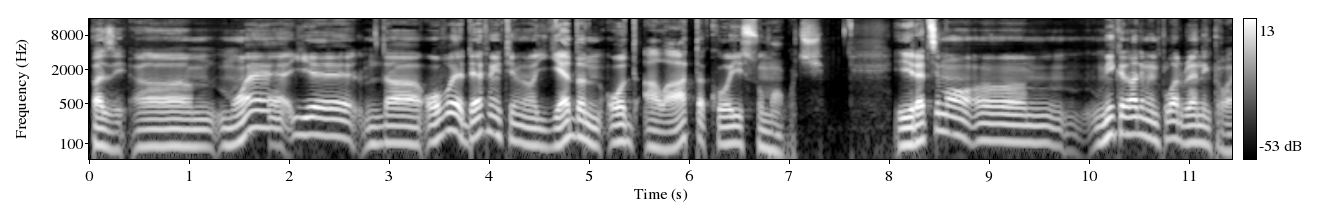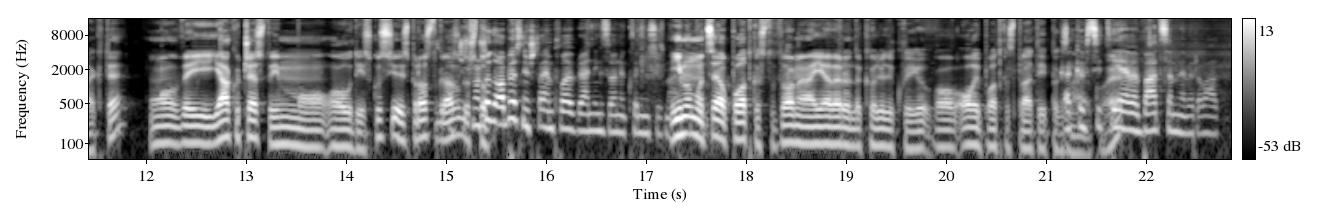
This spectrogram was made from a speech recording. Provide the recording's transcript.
Pazi, um, moje je da ovo je definitivno jedan od alata koji su mogući. I recimo, um, mi kad radimo employer branding projekte, Ove, jako često imamo ovu diskusiju iz prostog razloga što... Možda da objasniš šta je employer branding za one koji nisu znali. Imamo ceo podcast o tome, a ja verujem da kao ljudi koji ovaj podcast prate ipak Kakav znaju. Kakav si ti, eve, bacam, neverovatno.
